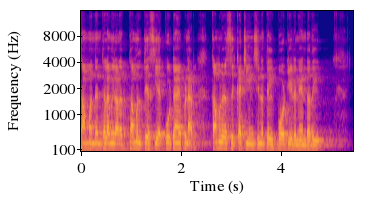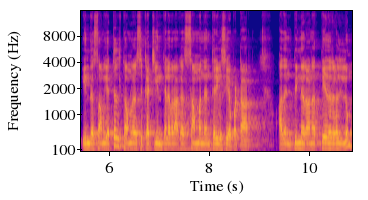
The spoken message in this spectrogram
சம்பந்தன் தலைமையிலான தமிழ் தேசிய கூட்டமைப்பினர் தமிழரசு கட்சியின் சின்னத்தில் போட்டியிட நேர்ந்தது. இந்த சமயத்தில் தமிழரசு கட்சியின் தலைவராக சம்பந்தன் தெரிவு செய்யப்பட்டார். அதன் பின்னரான தேர்தல்களிலும்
